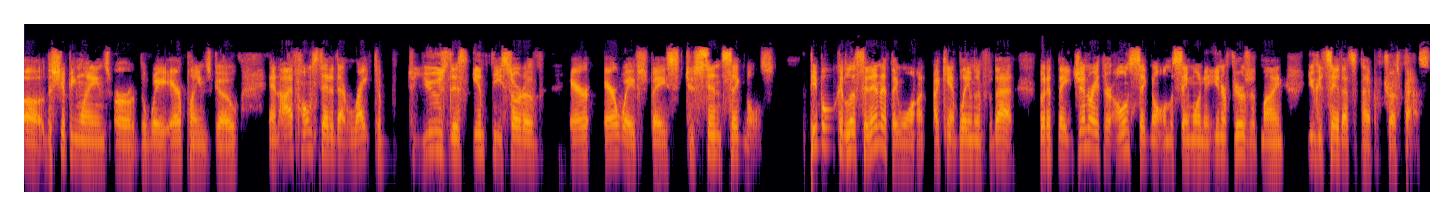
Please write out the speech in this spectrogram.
uh, the shipping lanes or the way airplanes go, and I've homesteaded that right to to use this empty sort of air airwave space to send signals. People can listen in if they want. I can't blame them for that. But if they generate their own signal on the same one and interferes with mine, you could say that's a type of trespass.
